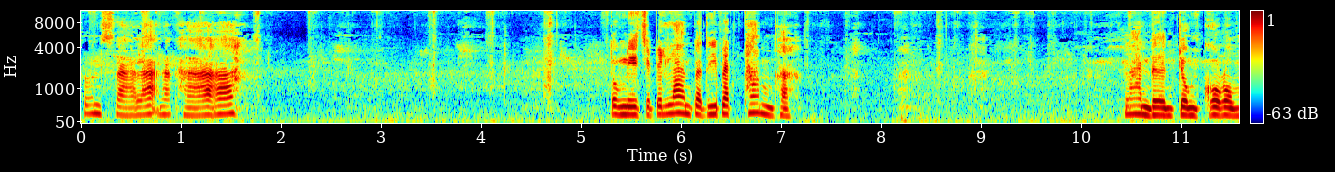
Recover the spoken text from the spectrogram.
ต้นสาระนะคะ ตรงนี้จะเป็นล้านปฏิบัติธรรมค่ะล้านเดินจงกรม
